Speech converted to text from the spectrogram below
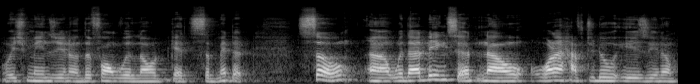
which means you know the form will not get submitted. So uh, with that being said now what I have to do is you know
